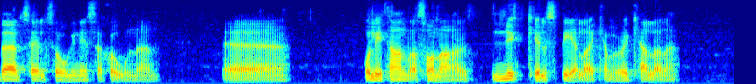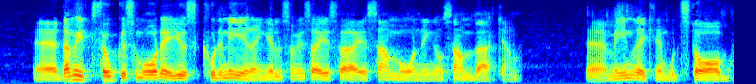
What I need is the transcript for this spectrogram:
Världshälsoorganisationen eh, och lite andra sådana nyckelspelare kan man väl kalla det. Eh, där mitt fokusområde är just koordinering eller som vi säger i Sverige samordning och samverkan eh, med inriktning mot stab,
